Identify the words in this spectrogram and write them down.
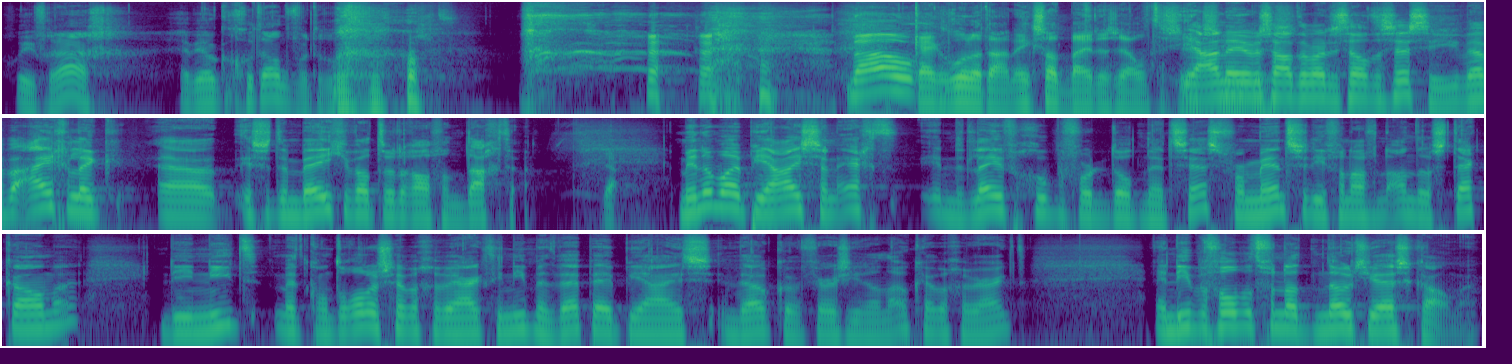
Goeie vraag. Heb je ook een goed antwoord, Roel? Nou, Kijk, Roel het aan. Ik zat bij dezelfde sessie. ja nee, we dus- zaten bij dezelfde sessie. We hebben eigenlijk, eh, is het een beetje wat we er al van dachten. Ja. Minimal API's zijn echt in het leven geroepen voor .NET 6. Voor mensen die vanaf een andere stack komen. Die niet met controllers hebben gewerkt. Die niet met web API's, in welke versie dan ook hebben gewerkt. En die bijvoorbeeld van dat Node.js komen.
